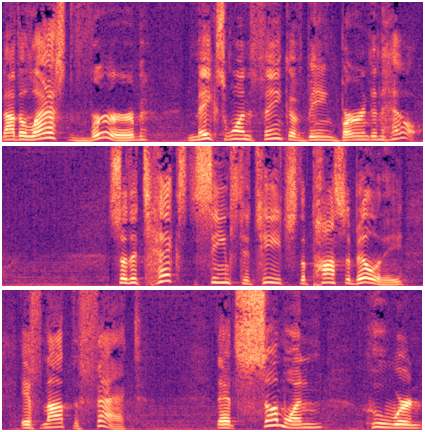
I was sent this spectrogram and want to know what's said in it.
Now the last verb makes one think of being burned in hell. So the text seems to teach the possibility, if not the fact, that someone who were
